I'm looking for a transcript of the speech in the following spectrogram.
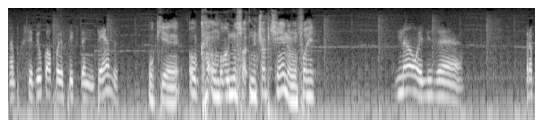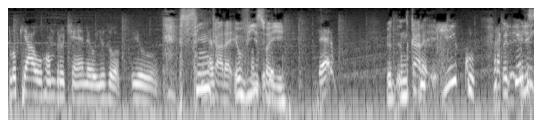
Não, porque você viu qual foi o fix da Nintendo? O que? Um bagulho no, no Shop Channel, não foi? Não, eles é. Pra bloquear o Homebrew Channel e, os, e o. Sim, cara, eu vi isso aí. Sério? Eu, cara, Ridículo! Pra que eles-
